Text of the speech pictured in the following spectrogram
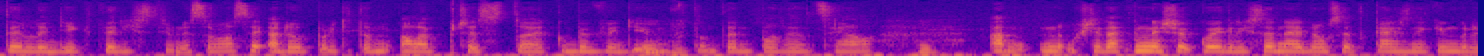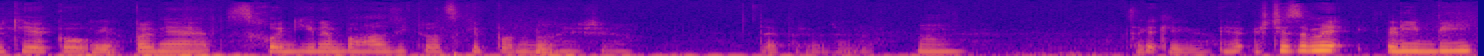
ty lidi, kteří s tím nesouhlasí a jdou proti tomu, ale přesto jakoby vidím Mhm. v tom ten potenciál Hm. a už tě tak nešokuje, když se najednou setkáš s někým, kdo ti jako Jo. úplně schodí nebo hází klacky pod Hm. nohy, že jo. to je pravda. no. Hm. Taky jo. Ještě se mi líbí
